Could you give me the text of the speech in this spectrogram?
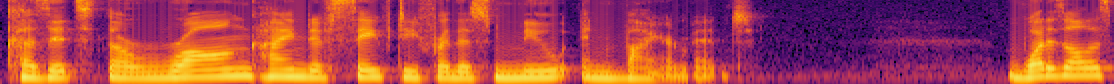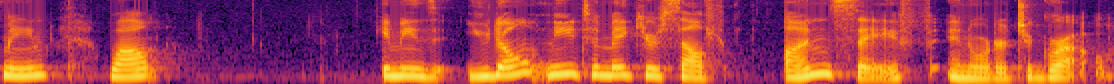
because it's the wrong kind of safety for this new environment. What does all this mean? Well, it means you don't need to make yourself unsafe in order to grow.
